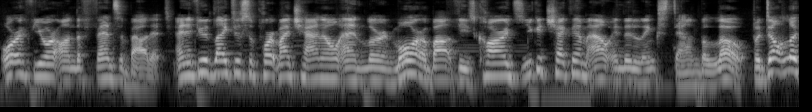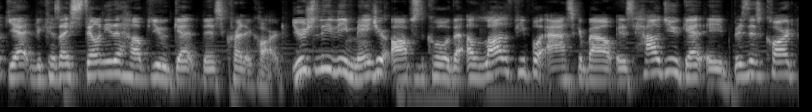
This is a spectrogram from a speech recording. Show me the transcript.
or if you are on the fence about it. And if you'd like to support my channel and learn more about these cards, you can check them out in the links down below. But don't look yet because I still need to help you get this credit card. Usually the major obstacle that a lot of people ask about is how do you get a business card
